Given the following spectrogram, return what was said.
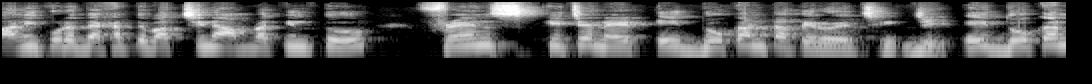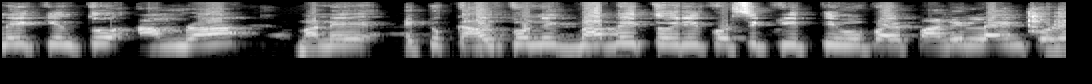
পানি করে দেখাতে পাচ্ছি না আমরা কিন্তু ফ্রেন্ডস কিচেনের এই দোকানটাতে রয়েছি। জি। এই দোকানেই কিন্তু আমরা মানে একটু কাল্পনিক ভাবেই তৈরি করছি কৃত্রিম উপায়ে পানির লাইন করে।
